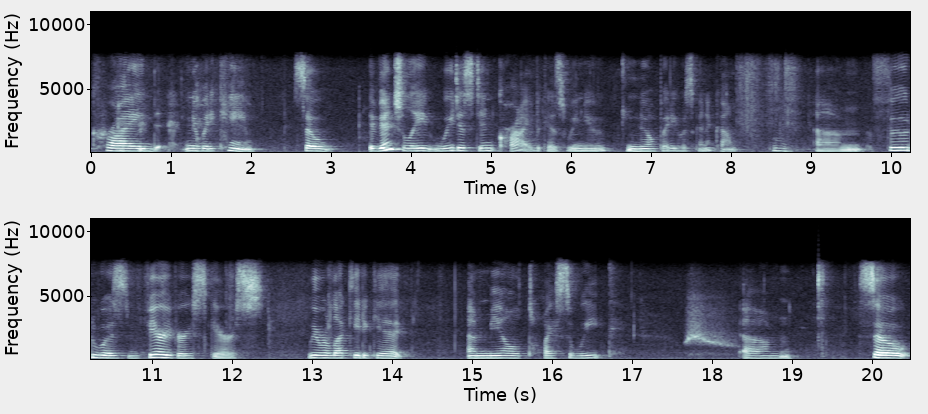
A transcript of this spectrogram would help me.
cried, nobody came. So eventually, we just didn't cry because we knew nobody was going to come. Um, food was very very scarce. We were lucky to get a meal twice a week. Um, so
